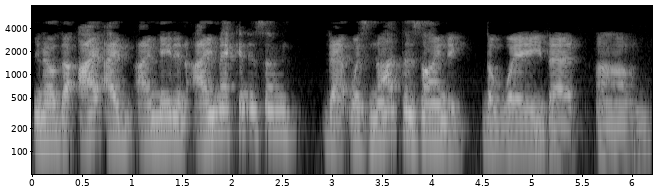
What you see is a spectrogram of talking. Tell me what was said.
you know, the I, I I made an eye mechanism that was not designed the way that um,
